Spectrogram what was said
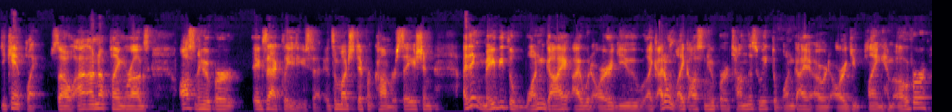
you can't play him. So I, am not playing Ruggs. Austin Hooper, exactly as you said, it's a much different conversation. I think maybe the one guy I would argue, like I don't like Austin Hooper a ton this week. The one guy I would argue playing him over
